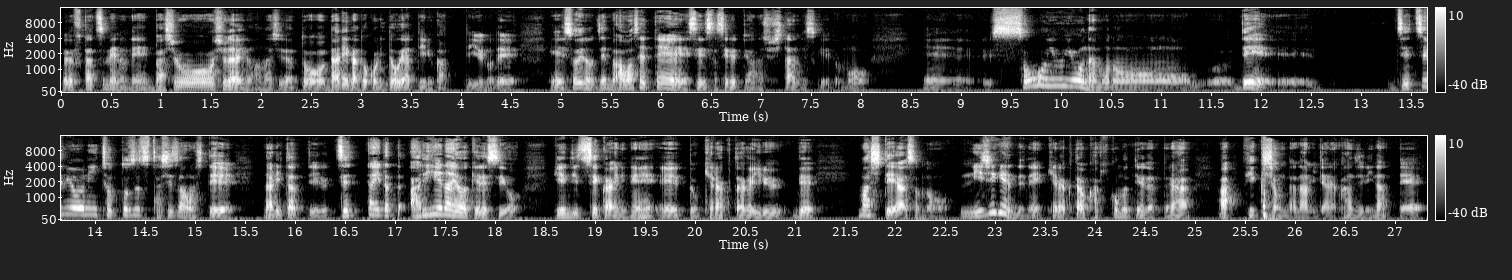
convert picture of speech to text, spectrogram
る、二つ目のね、場所主題の話だと、誰がどこにどうやっているかっていうので、えー、そういうのを全部合わせて成立させるっていう話をしたんですけれども、えー、そういうようなもので、絶妙にちょっとずつ足し算をして成り立っている。絶対だってありえないわけですよ。現実世界にね、えー、っと、キャラクターがいる。で、ましてや、その、二次元でね、キャラクターを書き込むっていうんだったら、あ、フィクションだな、みたいな感じになって、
